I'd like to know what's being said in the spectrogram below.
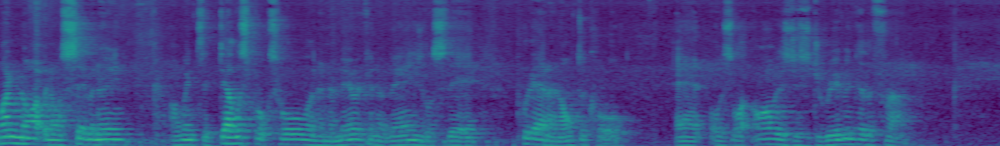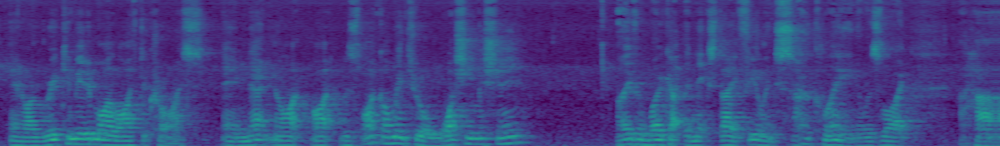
one night when I was 17, I went to Dallas Brooks Hall and an American evangelist there put out an altar call. And it was like I was just driven to the front. And I recommitted my life to Christ. And that night, I, it was like I went through a washing machine. I even woke up the next day feeling so clean. It was like, aha,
